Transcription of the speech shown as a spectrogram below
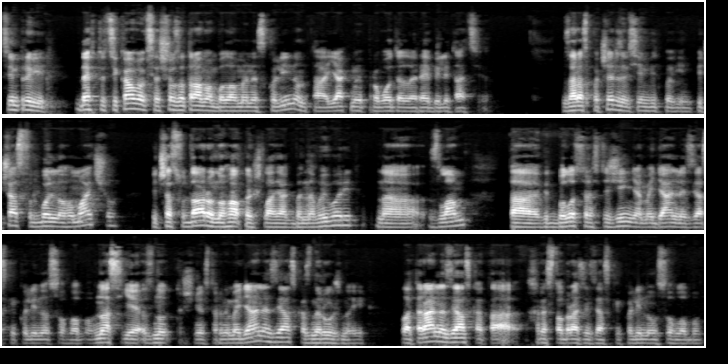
Всім привіт! Дехто цікавився, що за травма була в мене з коліном та як ми проводили реабілітацію. Зараз по черзі всім відповім. Під час футбольного матчу, під час удару нога прийшла якби на виворіт, на злам, та відбулося розтяжіння медіальної зв'язки колінного суглобу. В нас є з внутрішньої сторони медіальна зв'язка, з наружної латеральна зв'язка та хрестообразні зв'язки колінного суглобу.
